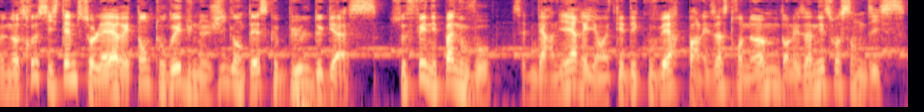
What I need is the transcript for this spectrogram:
Notre système solaire est entouré d'une gigantesque bulle de gaz. Ce fait n'est pas nouveau, cette dernière ayant été découverte par les astronomes dans les années 70.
